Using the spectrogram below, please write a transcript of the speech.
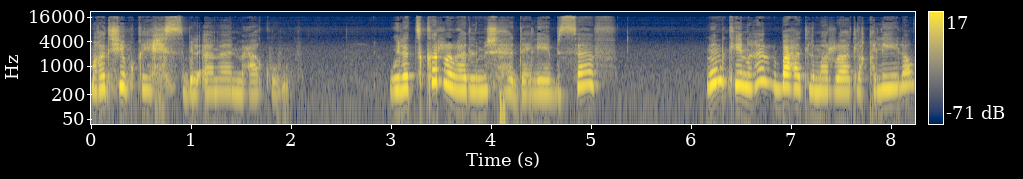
ما غاديش يبقى يحس بالأمان معاكم. ولا تكرر هذا المشهد عليه بزاف ممكن غير بعض المرات القليلة.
